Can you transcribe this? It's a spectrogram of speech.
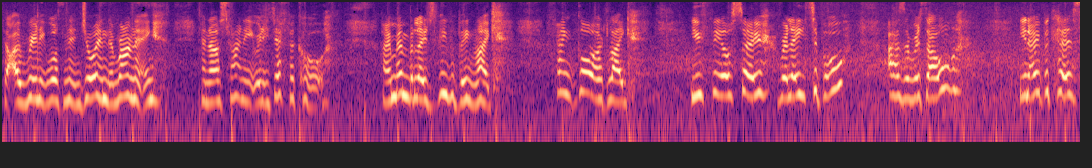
that I really wasn't enjoying the running and I was finding it really difficult. I remember loads of people being like, "Thank God, like you feel so relatable as a result," you know, because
